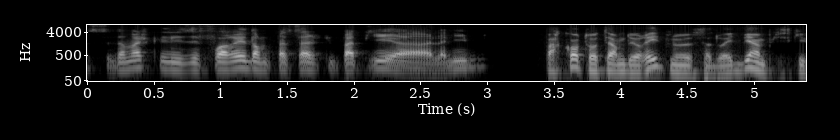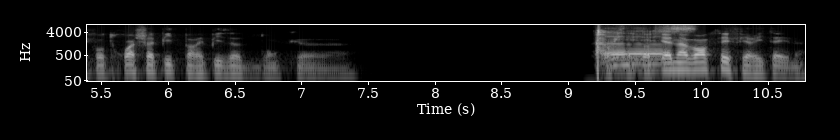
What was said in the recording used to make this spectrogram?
C'est dommage qu'ils les aient foirés dans le passage du papier à l'anime. Par contre, au terme de rythme, ça doit être bien, puisqu'ils font trois chapitres par épisode, donc, euh, Ah oui, Euh, bien avancé, Fairy Tail.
